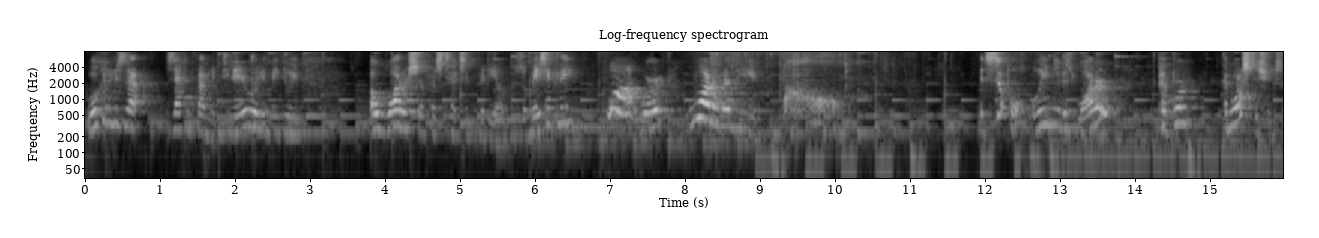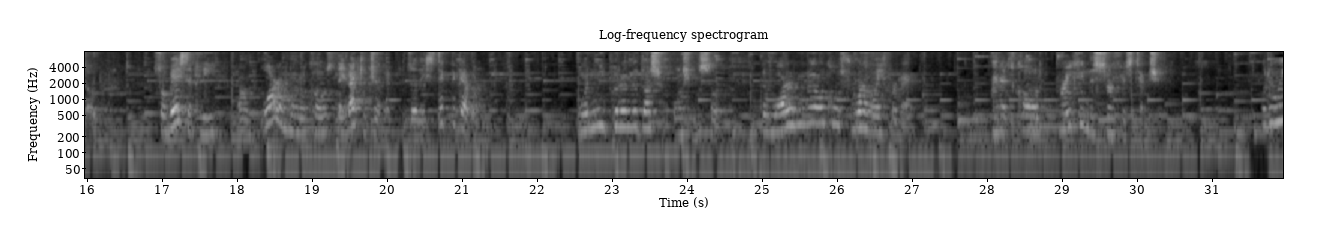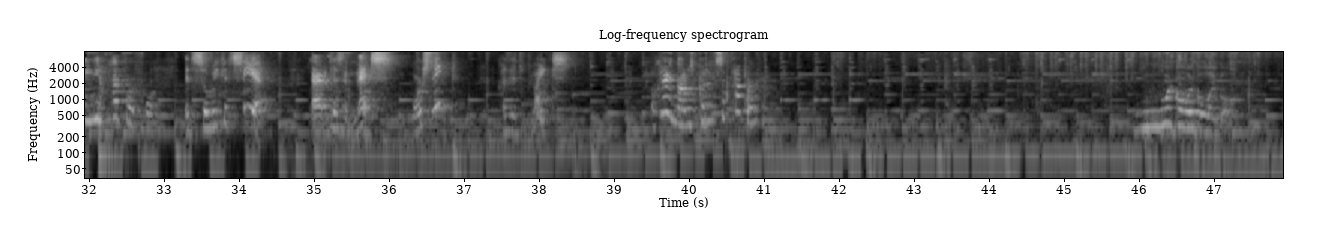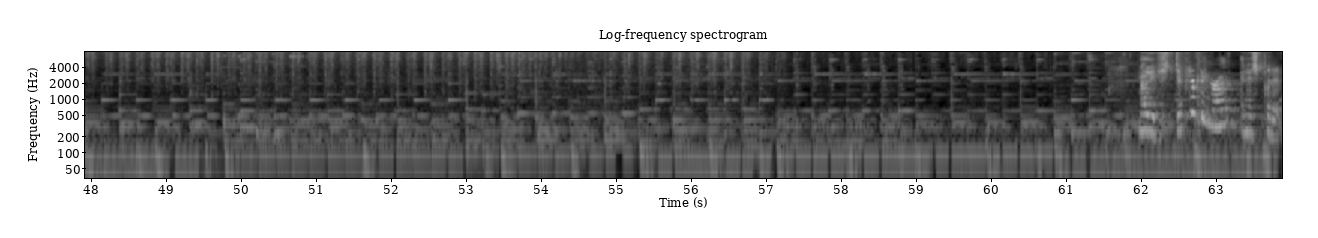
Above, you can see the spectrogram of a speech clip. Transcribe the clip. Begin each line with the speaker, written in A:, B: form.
A: Welcome to Zac, Zac and Family. Today we're going to be doing a water surface tension video. So basically, what we're water bending. It's simple. All you need is water, pepper, and wash dish soap. So basically, um, water molecules they like each other, so they stick together. When we put in the dust washing soap, the water molecules run away from it and it's called breaking the surface tension.
B: What do we need pepper for?
A: It's so we can see it, and it doesn't mix or sink because it's light. Okay, now let's put in some pepper. Now you just dip your finger in and just put it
